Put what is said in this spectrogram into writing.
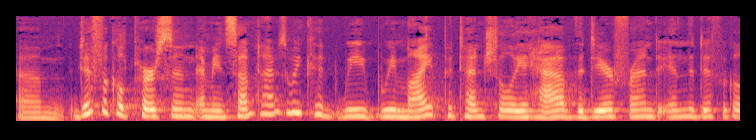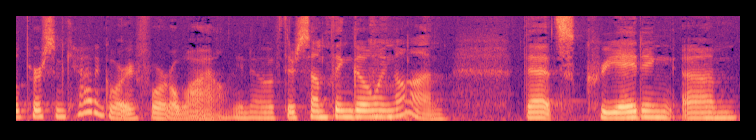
Um, difficult person, I mean, sometimes we could, we, we might potentially have the dear friend in the difficult person category for a while, you know, if there's something going on that's creating um,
